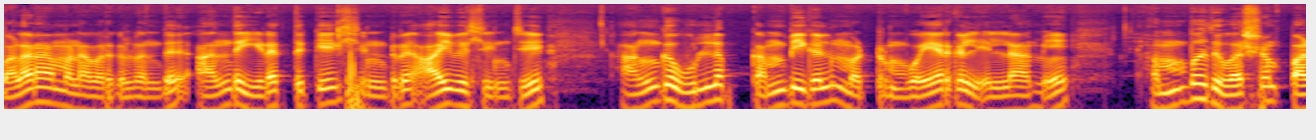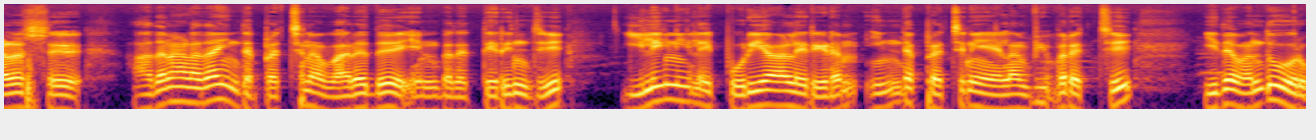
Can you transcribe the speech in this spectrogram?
பலராமன் அவர்கள் வந்து அந்த இடத்துக்கே சென்று ஆய்வு செஞ்சு அங்கே உள்ள கம்பிகள் மற்றும் ஒயர்கள் எல்லாமே ஐம்பது வருஷம் பழசு அதனால தான் இந்த பிரச்சனை வருது என்பதை தெரிஞ்சு இளைநிலை பொறியாளரிடம் இந்த பிரச்சனையெல்லாம் விவரித்து இதை வந்து ஒரு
